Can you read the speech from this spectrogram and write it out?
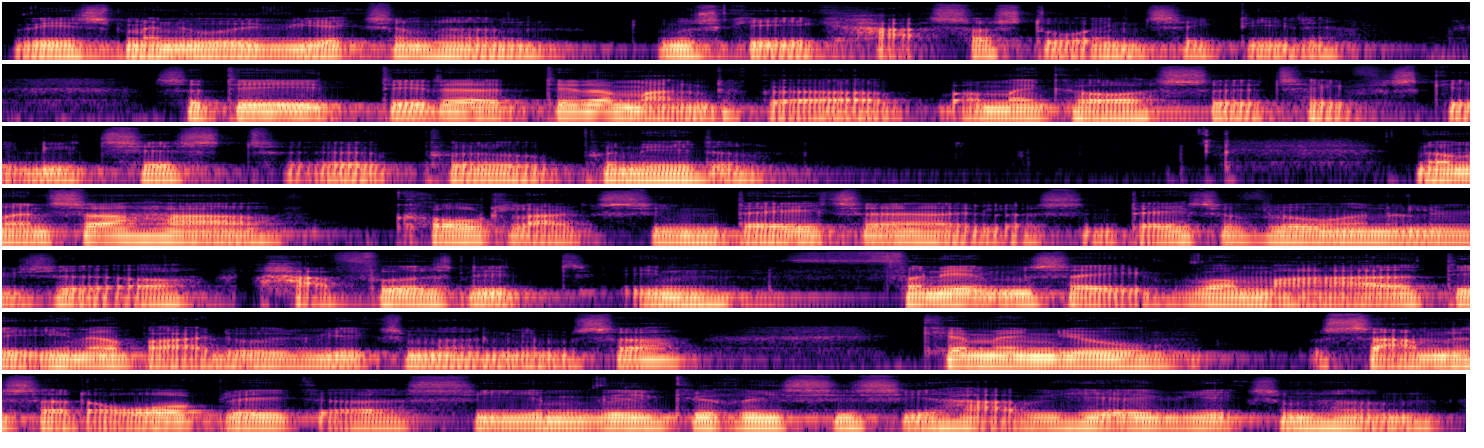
hvis man ude i virksomheden måske ikke har så stor indsigt i det. Så det, det, er der, det er der mange, der gør, og man kan også øh, tage forskellige test øh, på, på nettet. Når man så har kortlagt sine data eller sin dataflow-analyse og har fået sådan lidt en fornemmelse af, hvor meget det er indarbejdet ude i virksomheden, jamen så kan man jo samle sig et overblik og sige, jamen, hvilke risici har vi her i virksomheden,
